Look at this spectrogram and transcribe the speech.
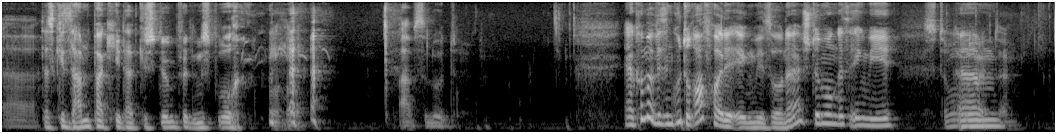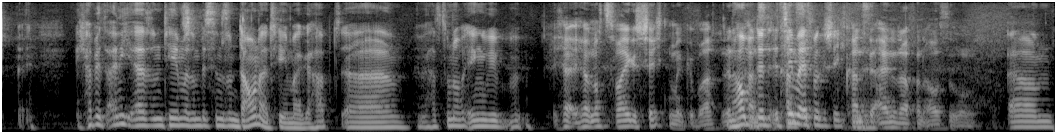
Äh, das Gesamtpaket hat gestimmt für den Spruch. Mhm. Absolut. Ja, guck mal, wir sind gut drauf heute irgendwie so, ne? Stimmung ist irgendwie. Stimmung ähm, läuft, Ich habe jetzt eigentlich eher so ein Thema, so ein bisschen so ein Downer-Thema gehabt. Äh, hast du noch irgendwie. Ich, ich habe noch zwei Geschichten mitgebracht. Dann, hau, kannst, dann erzähl mal erstmal Geschichten. Kannst dir eine davon aussuchen. Ähm,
